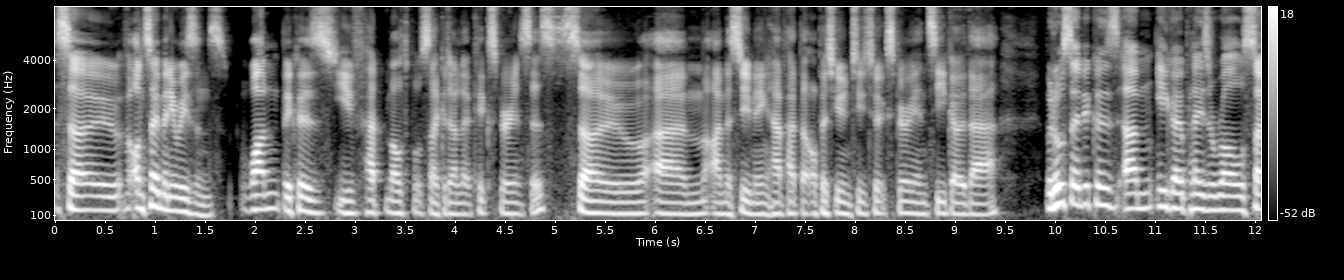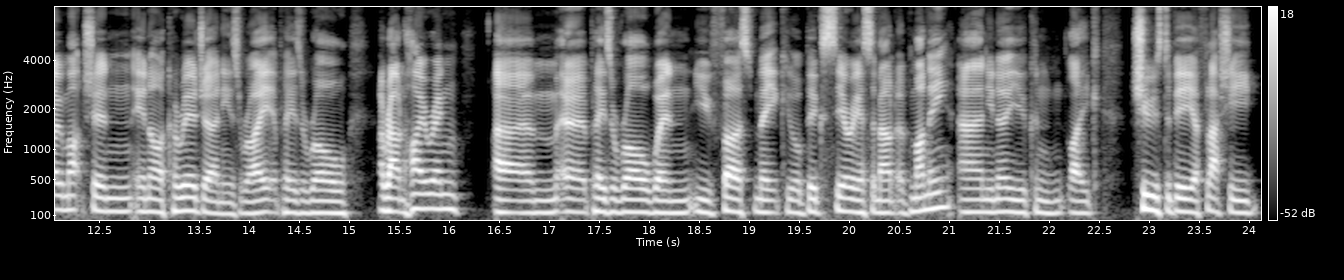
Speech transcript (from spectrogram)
so on so many reasons. One because you've had multiple psychedelic experiences. So um, i'm assuming have had the opportunity to experience ego there. But also because um, ego plays a role so much in in our career journeys right? It plays a role around hiring. Um, it plays a role when you first make your big serious amount of money and you know you can like choose to be a flashy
